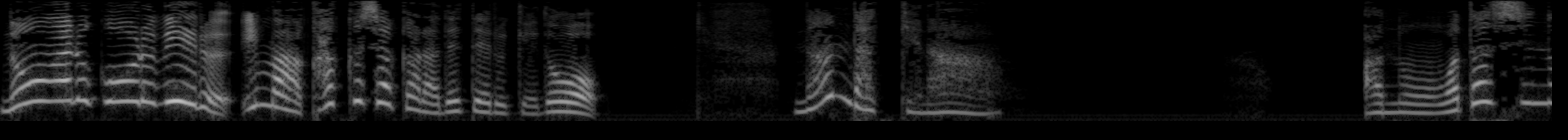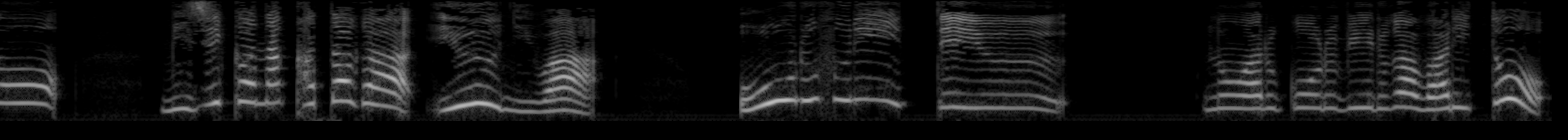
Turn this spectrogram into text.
ノンアルコールビール、今、各社から出てるけど、なんだっけな。あの、私の身近な方が言うには、オールフリーっていうノンアルコールビールが割と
